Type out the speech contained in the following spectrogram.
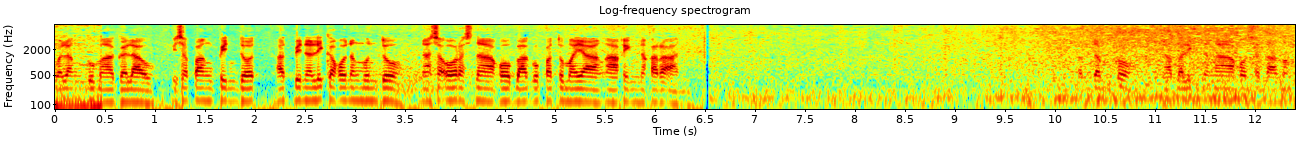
walang gumagalaw. Isa pang pindot at binalik ako ng mundo. Nasa oras na ako bago pa tumaya ang aking nakaraan. Ramdam ko, nabalik na nga ako sa tamang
